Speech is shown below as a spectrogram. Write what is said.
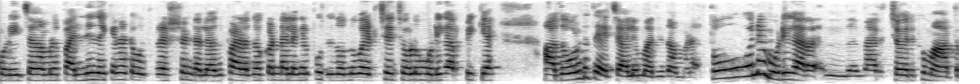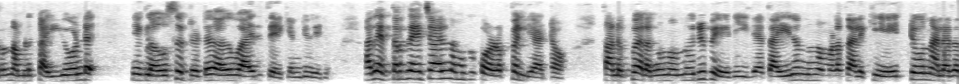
മുടി വെച്ചാൽ നമ്മൾ പല്ല് തേക്കുന്ന ടൂത്ത് ബ്രഷ് ഉണ്ടല്ലോ. അത് പഴതൊക്കെ ഉണ്ട്. അല്ലെങ്കിൽ പുതിയതൊന്ന് മേടിച്ച് വെച്ചോളൂ മുടി കറുപ്പിക്കാൻ. അതുകൊണ്ട് തേച്ചാലും മതി നമ്മളെ. തോനെ മുടി കറ നരച്ചവർക്ക് മാത്രം നമ്മൾ കൈകൊണ്ട് ഈ ഗ്ലൗസ് ഇട്ടിട്ട് അത് വാരി തേക്കേണ്ടി വരും. അത് എത്ര തേച്ചാലും നമുക്ക് കുഴപ്പമില്ല കേട്ടോ. തണുപ്പ് ഇറങ്ങുന്നൊന്നും ഒരു പേടിയില്ല. തൈരൊന്നും നമ്മളെ തലയ്ക്ക് ഏറ്റവും നല്ലത്.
